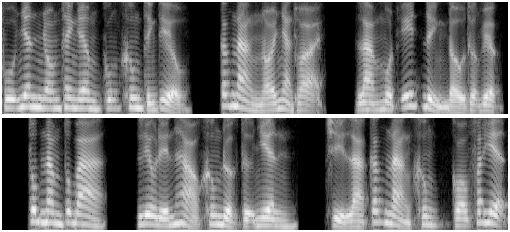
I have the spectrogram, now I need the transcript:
Phụ nhân nhóm thanh âm cũng không tính tiểu, các nàng nói nhàn thoại, làm một ít đỉnh đầu thượng việc, top 5 top 3, liêu đến hảo không được tự nhiên, chỉ là các nàng không có phát hiện,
